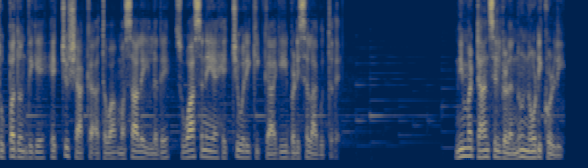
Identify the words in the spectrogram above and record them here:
ತುಪ್ಪದೊಂದಿಗೆ ಹೆಚ್ಚು ಶಾಖ ಅಥವಾ ಮಸಾಲೆ ಇಲ್ಲದೆ ಸುವಾಸನೆಯ ಹೆಚ್ಚುವರಿ ಕಿಕ್ಕಾಗಿ ಬಡಿಸಲಾಗುತ್ತದೆ. ನಿಮ್ಮ ಟಾನ್ಸಿಲ್ಗಳನ್ನು ನೋಡಿಕೊಳ್ಳಿ.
